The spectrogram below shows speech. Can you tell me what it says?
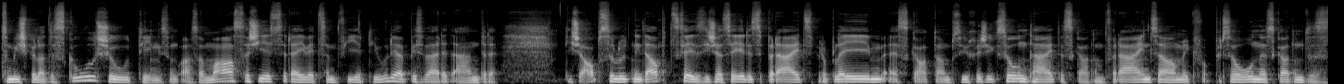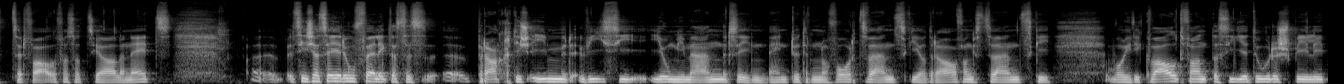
zum Beispiel an den School-Shootings, also Massenschießerei, wie jetzt am 4. Juli etwas werden ändern, ist absolut nicht abzusehen. Es ist ein sehr breites Problem. Es geht um psychische Gesundheit, es geht um Vereinsamung von Personen, es geht um den Zerfall von sozialen Netzen es ist ja sehr auffällig, dass es äh, praktisch immer weiße junge Männer sind, entweder noch vor 20 oder Anfangs 20, die ihre Gewaltfantasien durchspielen.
